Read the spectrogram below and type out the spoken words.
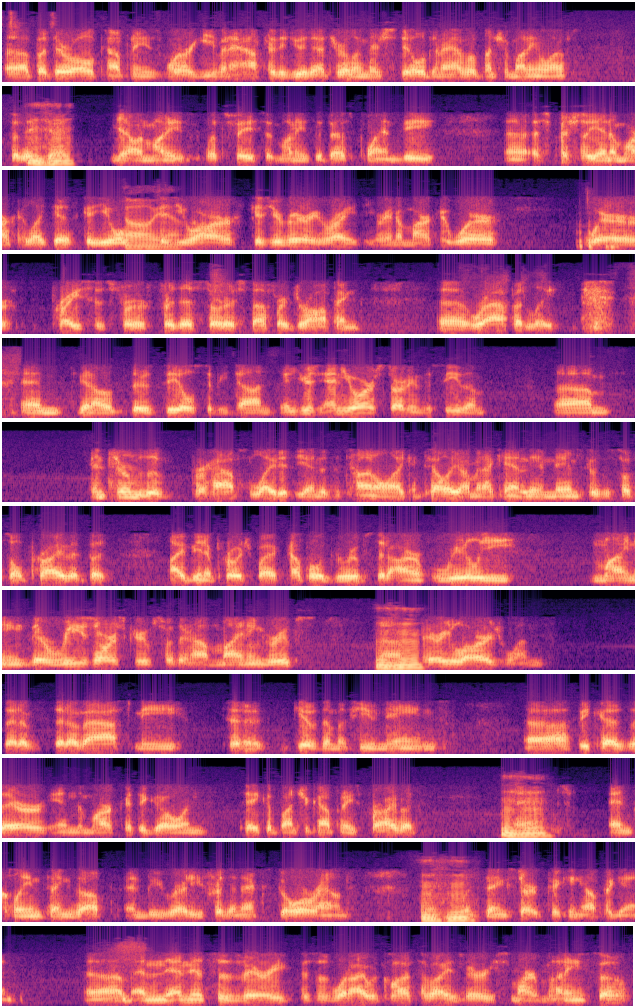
Uh, but they're all companies where even after they do that drilling, they're still going to have a bunch of money left. So they mm-hmm. get, you know, and money. Let's face it, money's the best plan B uh, especially in a market like this, because you oh, yeah. you are because you're very right. You're in a market where where prices for for this sort of stuff are dropping uh, rapidly, and you know there's deals to be done, and you're and you are starting to see them. Um, in terms of perhaps light at the end of the tunnel, I can tell you. I mean, I can't name names because it's, it's all private, but I've been approached by a couple of groups that aren't really mining. They're resource groups, but they're not mining groups. Uh, mm-hmm. Uh, very large ones that have that have asked me to give them a few names uh, because they're in the market to go and take a bunch of companies private mm-hmm. and and clean things up and be ready for the next go around mm-hmm. when things start picking up again. Um, and and this is very this is what I would classify as very smart money. So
